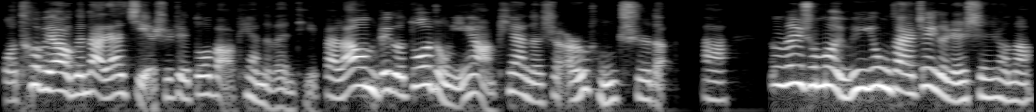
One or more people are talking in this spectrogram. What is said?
我特别要跟大家解释这多宝片的问题。本来我们这个多种营养片呢是儿童吃的啊，那为什么我们用在这个人身上呢？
